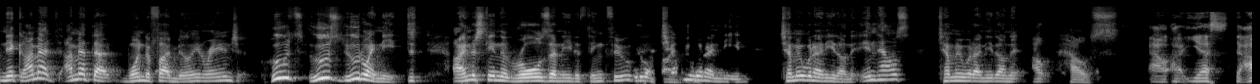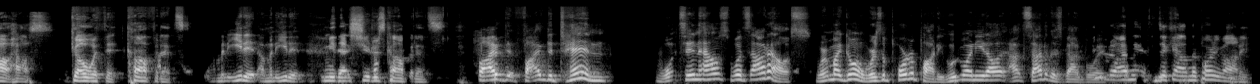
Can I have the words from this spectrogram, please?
Nick. I'm at I'm at that one to five million range. Who's who's who do I need? Just I understand the roles I need to think through. Tell me what I need. Tell me what I need on the in-house. Tell me what I need on the out-house out. Uh, yes, the outhouse. Go with it. Confidence. I'm gonna eat it. I'm gonna eat it. Give me that shooter's confidence. Five to five to ten. What's in house? What's out house? Where am I going? Where's the porta potty? Who do I need outside of this bad boy? I need to stick out in the porta potty.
